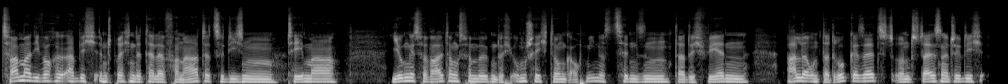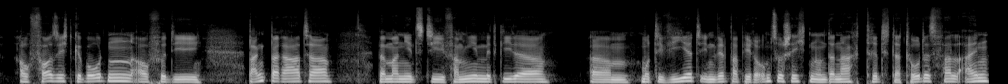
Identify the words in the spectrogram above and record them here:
Zweimal die Woche habe ich entsprechende Telefonate zu diesem Thema. Junges Verwaltungsvermögen durch Umschichtung, auch Minuszinsen. Dadurch werden alle unter Druck gesetzt. Und da ist natürlich auch Vorsicht geboten, auch für die Bankberater, wenn man jetzt die Familienmitglieder ähm, motiviert, in Wertpapiere umzuschichten und danach tritt der Todesfall ein,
